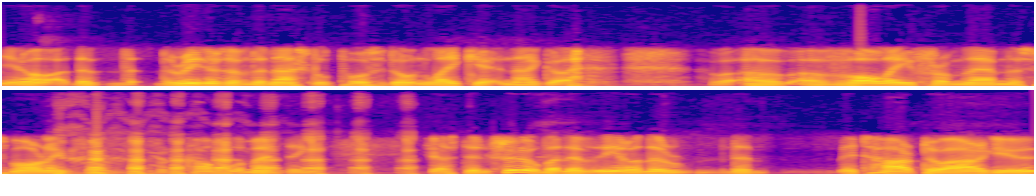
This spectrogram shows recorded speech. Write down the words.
you know, the, the, the readers of the National Post don't like it, and I got a, a volley from them this morning for, for complimenting Justin Trudeau. But the, you know, the, the it's hard to argue.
